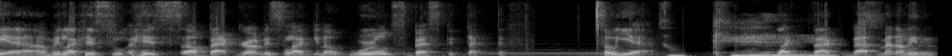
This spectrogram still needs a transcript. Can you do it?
yeah i mean like his his uh, background is like you know world's best detective so yeah Okay. like back batman i mean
